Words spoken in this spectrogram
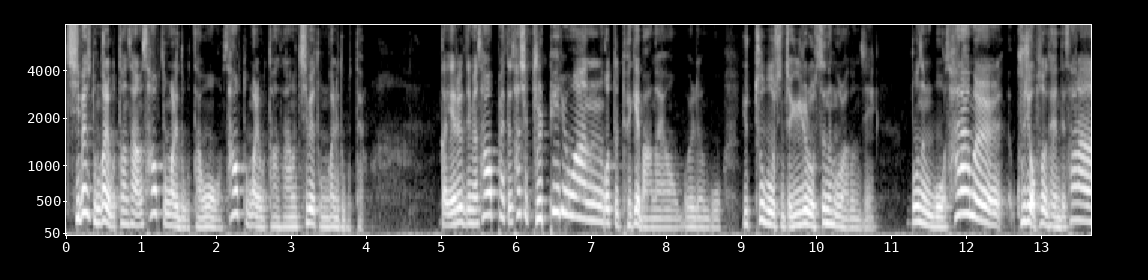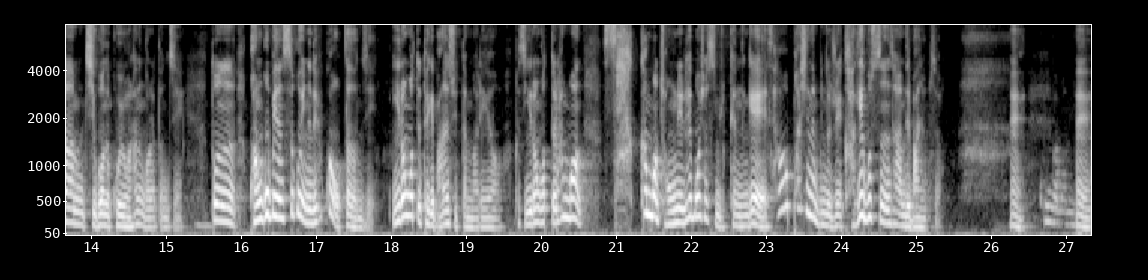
집에서 돈 관리 못하는 사람은 사업 돈 관리도 못하고 사업 돈 관리 못하는 사람은 집에 돈 관리도 못해요. 그러니까 예를 들면 사업할 때 사실 불필요한 것들 되게 많아요. 뭐 예를 들면 뭐 유튜브 진짜 유료로 쓰는 거라든지 또는 뭐 사람을 굳이 없어도 되는데 사람 직원을 고용을 하는 거라든지 또는 광고비는 쓰고 있는데 효과가 없다든지 이런 것들 되게 많을 수 있단 말이에요. 그래서 이런 것들 한번 싹 한번 정리를 해보셨으면 좋겠는 게 사업하시는 분들 중에 가계부 쓰는 사람들이 많이 없어요. 네. 공감합니다. 네.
